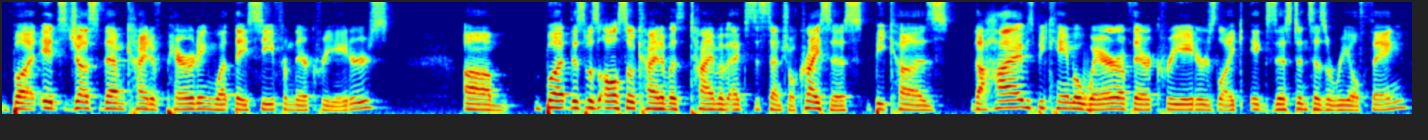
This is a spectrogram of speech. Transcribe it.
but it's just them kind of parroting what they see from their creators. Um, but this was also kind of a time of existential crisis because the hives became aware of their creators' like existence as a real thing.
